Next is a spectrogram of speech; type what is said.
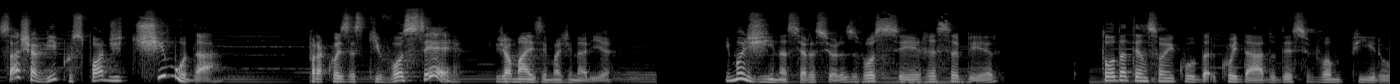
Sasha Vicos pode te mudar para coisas que você jamais imaginaria. Imagina, senhoras e senhores, você receber toda a atenção e cuidado desse vampiro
